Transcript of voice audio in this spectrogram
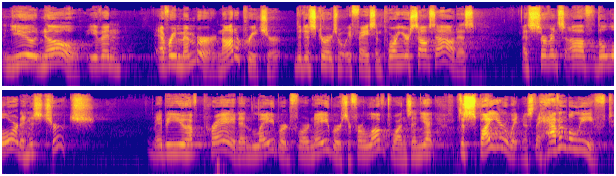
And you know, even every member, not a preacher, the discouragement we face in pouring yourselves out as, as servants of the Lord and His church. Maybe you have prayed and labored for neighbors or for loved ones, and yet, despite your witness, they haven't believed.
